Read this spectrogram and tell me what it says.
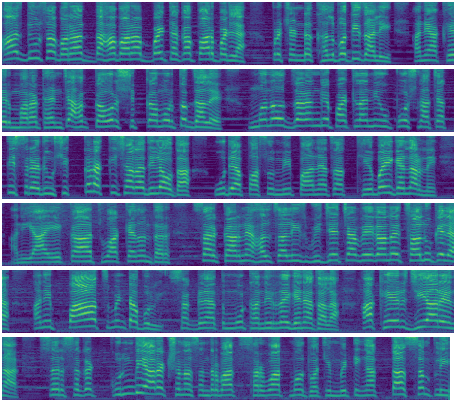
आज दिवसाभरात दहा बारा बैठका पार पडल्या. प्रचंड खलबती झाली आणि अखेर मराठ्यांच्या हक्कावर शिक्कामोर्तब झालंय. मनोज जरंगे पाटलांनी उपोषणाच्या तिसऱ्या दिवशी कडक इशारा दिला होता. उद्यापासून मी पाण्याचा थेबही घेणार नाही. आणि या एकाच वाक्यानंतर सरकारने हालचाली विजेच्या वेगाने चालू केल्या आणि पाच मिनिटापूर्वी सगळ्यात मोठा निर्णय घेण्यात आला. अखेर जी आर येणार. सरसगट कुणबी आरक्षणासंदर्भात सर्वात महत्वाची मीटिंग आत्ताच संपली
